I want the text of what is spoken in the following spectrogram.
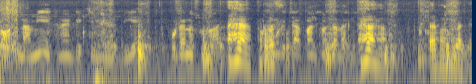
রস নামিয়ে এখানে ডেকচির মধ্যে দিয়ে ফোটানো শুরু হয়। হ্যাঁ ফটো মোটামুটি চার পাঁচ ঘণ্টা লাগে। হ্যাঁ হ্যাঁ চার পাঁচ ঘণ্টা লাগে।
